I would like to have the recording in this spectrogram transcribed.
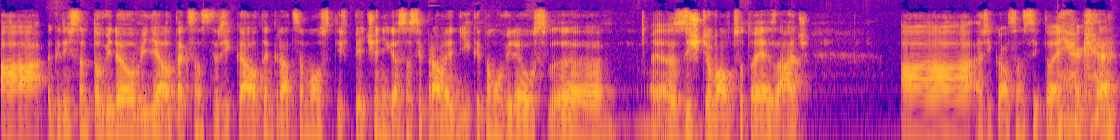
A když jsem to video viděl, tak jsem si říkal, tenkrát jsem mohl Steve Pěčeník a jsem si právě díky tomu videu zjišťoval, co to je zač. A říkal jsem si, to je nějaké,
